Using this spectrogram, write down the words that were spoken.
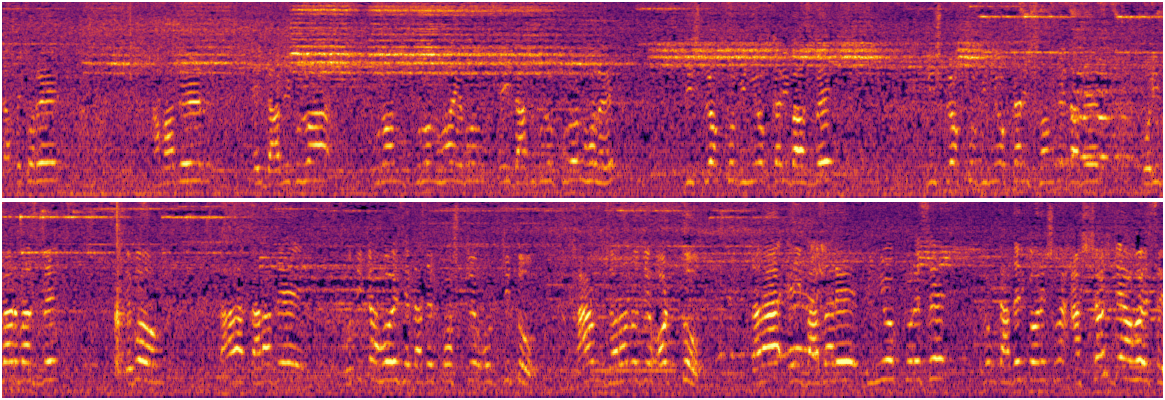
যাতে করে আমাদের এই দাবিগুলো পূরণ পূরণ হয় এবং এই দাবিগুলো পূরণ হলে বিশ লক্ষ বিনিয়োগকারী বাঁচবে, বিশ লক্ষ বিনিয়োগকারীর সঙ্গে তাদের পরিবার বাঁচবে এবং তারা তারা যে ক্ষতিটা হয়েছে তাদের কষ্টে অর্জিত, ঘাম ঝরানো যে অর্থ, তারা এই বাজারে বিনিয়োগ করেছে এবং তাদেরকে অনেক সময় আশ্বাস দেওয়া হয়েছে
